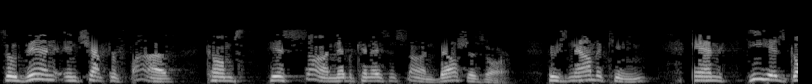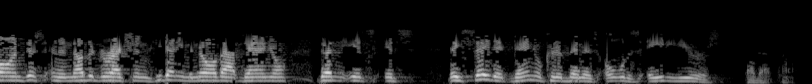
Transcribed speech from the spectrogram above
So then in chapter 5 comes his son, Nebuchadnezzar's son, Belshazzar, who's now the king and he has gone just in another direction. He doesn't even know about Daniel. Doesn't it's it's they say that Daniel could have been as old as 80 years by that time.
